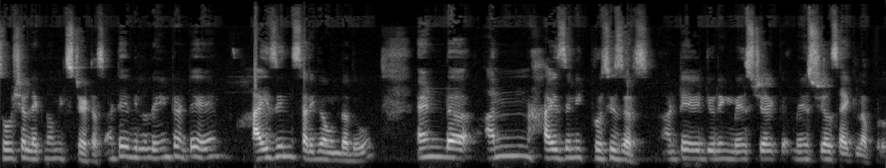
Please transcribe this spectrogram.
social economic status అంటే వీళ్ళలో ఏంటంటే హైజీన్ సరిగా ఉండదు. అండ్ అన్హైజీనిక్ ప్రొసీజర్స్ అంటే డ్యూరింగ్ మెన్స్ట్రియల్ మెన్స్ట్రియల్ సైకిల్ అప్పుడు.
